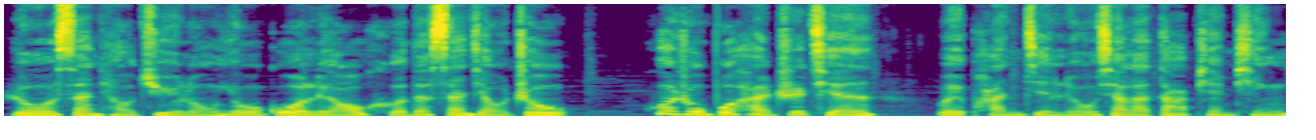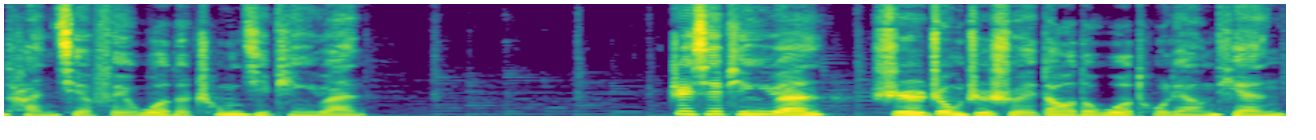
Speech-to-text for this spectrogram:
如三条巨龙游过辽河的三角洲，汇入渤海之前。为盘锦留下了大片平坦且肥沃的冲积平原。这些平原是种植水稻的沃土良田，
